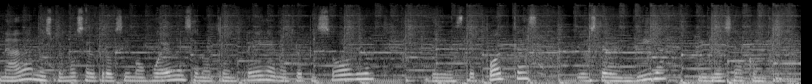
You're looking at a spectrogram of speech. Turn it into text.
nada, nos vemos el próximo jueves en otra entrega, en otro episodio de este podcast. Dios te bendiga y Dios sea contigo.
